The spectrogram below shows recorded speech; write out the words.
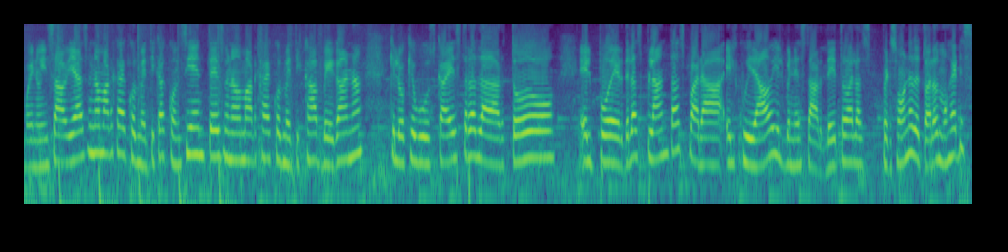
Bueno, Insavia es una marca de cosmética consciente, es una marca de cosmética vegana que lo que busca es trasladar todo el poder de las plantas para el cuidado y el bienestar de todas las personas, de todas las mujeres.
